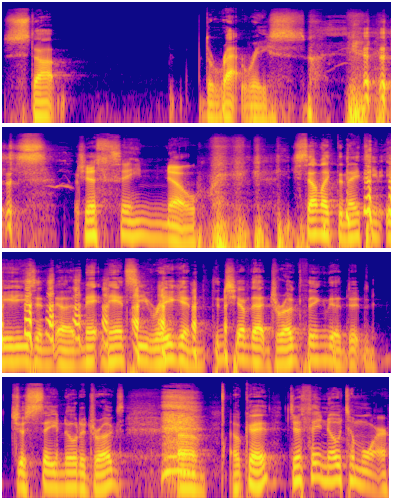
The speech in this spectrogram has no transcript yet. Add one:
stop the rat race? Just say no. You sound like the 1980s and uh, Na- Nancy Reagan. Didn't she have that drug thing that just say no to drugs? Um, okay. Just say no to more.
